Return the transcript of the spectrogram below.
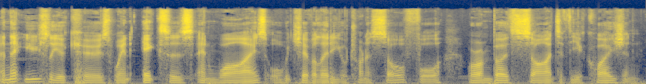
and that usually occurs when x's and y's or whichever letter you're trying to solve for are on both sides of the equation.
